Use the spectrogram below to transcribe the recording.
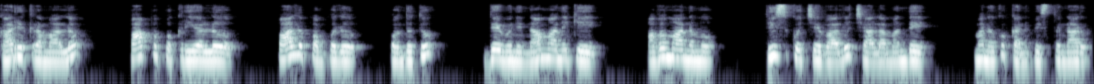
కార్యక్రమాల్లో పాపపు క్రియల్లో పాలు పంపులు పొందుతూ దేవుని నామానికి అవమానము తీసుకొచ్చే వాళ్ళు చాలామంది మనకు కనిపిస్తున్నారు.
